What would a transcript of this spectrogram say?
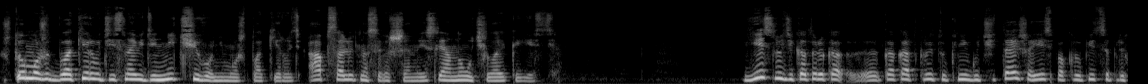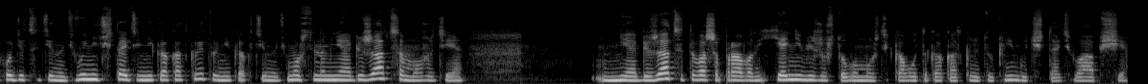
Что может блокировать ясновидение? Ничего не может блокировать. Абсолютно совершенно, если оно у человека есть. Есть люди, которые как, э, как открытую книгу читаешь, а есть по крупице приходится тянуть. Вы не читайте ни как открытую, ни как тянуть. Можете на меня обижаться, можете не обижаться, это ваше право. Я не вижу, что вы можете кого-то как открытую книгу читать вообще.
